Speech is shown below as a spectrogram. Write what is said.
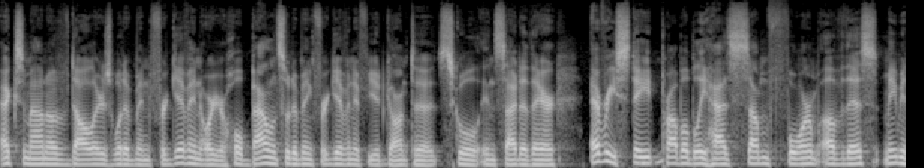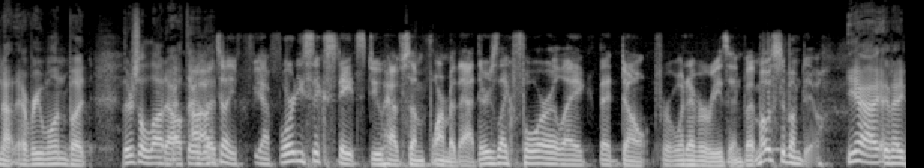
X amount of dollars would have been forgiven, or your whole balance would have been forgiven if you had gone to school inside of there. Every state mm-hmm. probably has some form of this. Maybe not everyone, but there's a lot out there. I'll that, tell you, yeah, 46 states do have some form of that. There's like four like that don't for whatever reason, but most of them do. Yeah, and I,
